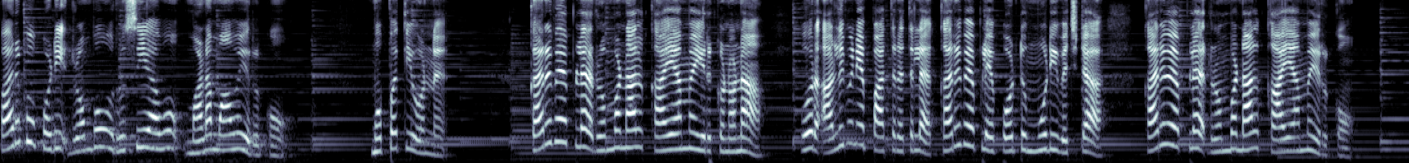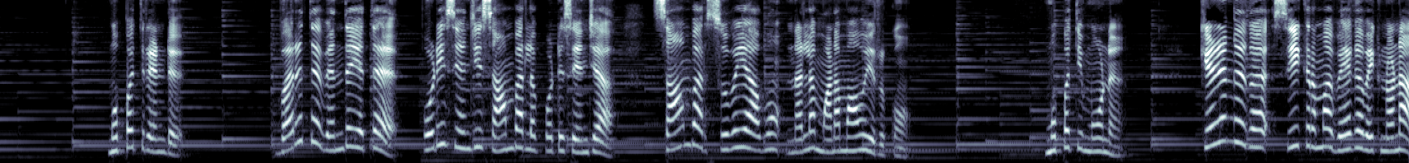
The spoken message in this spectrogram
பருப்பு பொடி ரொம்பவும் ருசியாகவும் மணமாகவும் இருக்கும். முப்பத்தி ஒன்று கருவேப்பிலை ரொம்ப நாள் காயாமல் இருக்கணும்னா ஒரு அலுமினிய பாத்திரத்தில் கருவேப்பிலையை போட்டு மூடி வச்சுட்டா கருவேப்பிலை ரொம்ப நாள் காயாமல் இருக்கும். முப்பத்தி ரெண்டு வறுத்த வெந்தயத்தை பொடி செஞ்சு சாம்பாரில் போட்டு செஞ்சா சாம்பார் சுவையாகவும் நல்ல மணமாகவும் இருக்கும். முப்பத்தி மூணு கிழங்குக சீக்கிரமாக வேக வைக்கணும்னா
